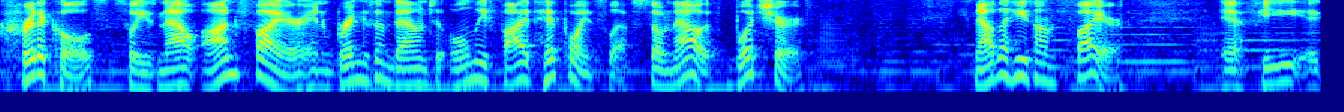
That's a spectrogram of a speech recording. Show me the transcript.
criticals, so he's now on fire and brings him down to only five hit points left. So now, if Butcher, now that he's on fire, if he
